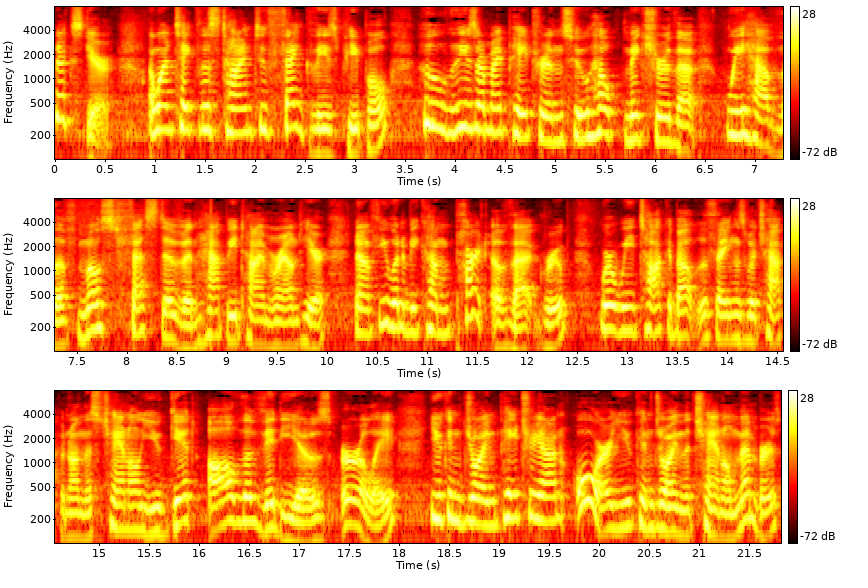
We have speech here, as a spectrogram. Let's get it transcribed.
next year. I want to take this time to thank these people who, these are my patrons who help make sure that we have the most festive and happy time around here. Now, if you want to become part of that group where we talk about the things which happen on this channel, you get all the videos early. You can join Patreon or you can join the channel members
